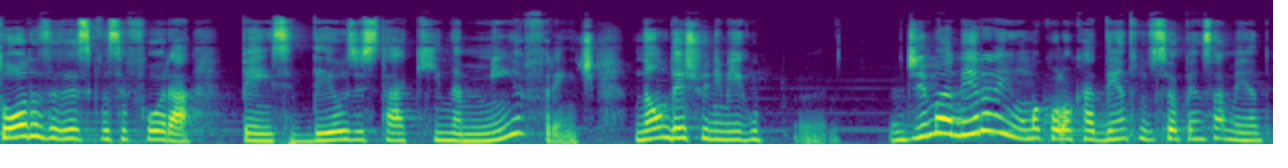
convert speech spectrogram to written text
todas as vezes que você for orar, pense: Deus está aqui na minha frente. Não deixe o inimigo de maneira nenhuma colocar dentro do seu pensamento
